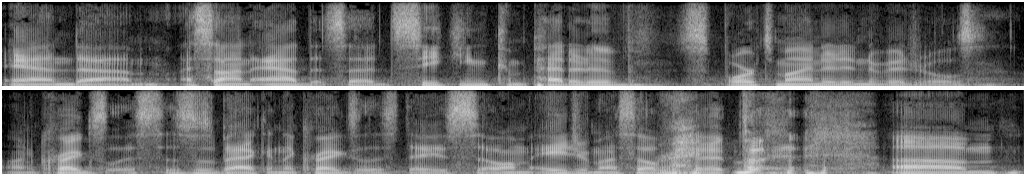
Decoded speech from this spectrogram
And um, I saw an ad that said seeking competitive, sports minded individuals on Craigslist. This was back in the Craigslist days, so I'm aging myself right. a bit. But um,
